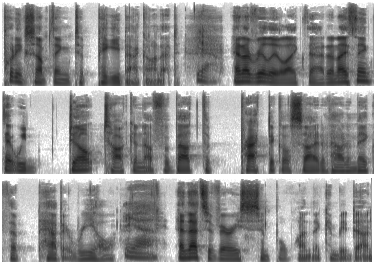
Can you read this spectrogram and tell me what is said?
putting something to piggyback on it. Yeah. And I really like that. And I think that we don't talk enough about the practical side of how to make the habit real. Yeah. And that's a very simple one that can be done.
